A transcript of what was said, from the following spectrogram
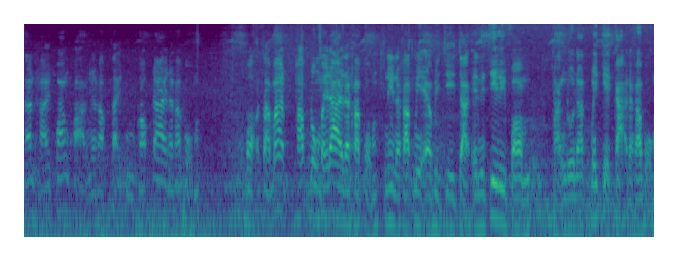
ด้านท้ายกว้างขวางนะครับ ใส่ถุงก๊อฟได้นะครับผม เบาะสามารถพับลงไปได้นะครับผมนี่นะครับมี LPG จาก Energy Reform ถังโดนัทไม่เกะกะนะครับผม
